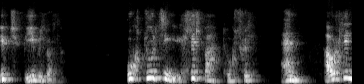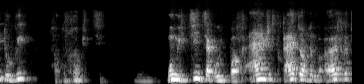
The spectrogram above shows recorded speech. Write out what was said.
Гэвч Библи бол бүх зүйлсийн эхлэл ба төгсгөл, амь, авралын түүхийг тодорхой бичсэн. Мөн эцсийн цаг үед болох аимшигт гай зовлон ойлгож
